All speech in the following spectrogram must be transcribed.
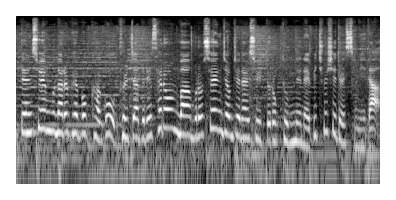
위축된 수행 문화를 회복하고 불자들이 새로운 마음으로 수행 정진할 수 있도록 돕는 앱이 출시됐습니다.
